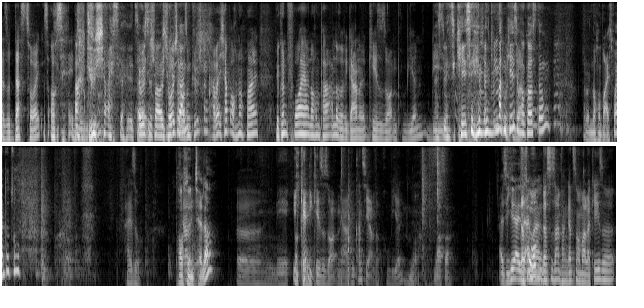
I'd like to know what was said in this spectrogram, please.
also das Zeug ist auch sehr intensiv. Ach du Scheiße. Jetzt holst du es mal aus, ich, ich aus dem Kühlschrank. Aber ich habe auch noch mal, wir können vorher noch ein paar andere vegane Käsesorten probieren. Hast du jetzt Käse? Wir machen Käseverkostung. Hat noch ein Weißwein dazu? Also. Brauchst du einen Teller? Äh, nee. Ich okay. kenne die Käsesorten, ja. Du kannst sie einfach probieren. Boah, Wasser. Also hier ist das oben, das ist einfach ein ganz normaler Käse.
